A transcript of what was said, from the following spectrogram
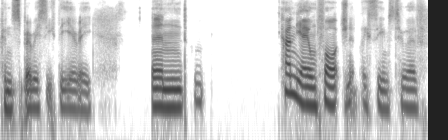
conspiracy theory. And Kanye, unfortunately, seems to have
